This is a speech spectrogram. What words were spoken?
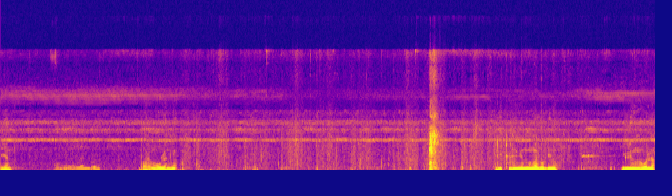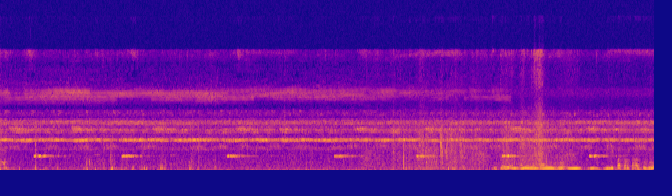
Ayan, parang uulan bro parang uulan nga. Dito lang yun mga lodi no. Biglang nawala. ito yan ano lang tayo bro yung- yung dilipat ra taas to bro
